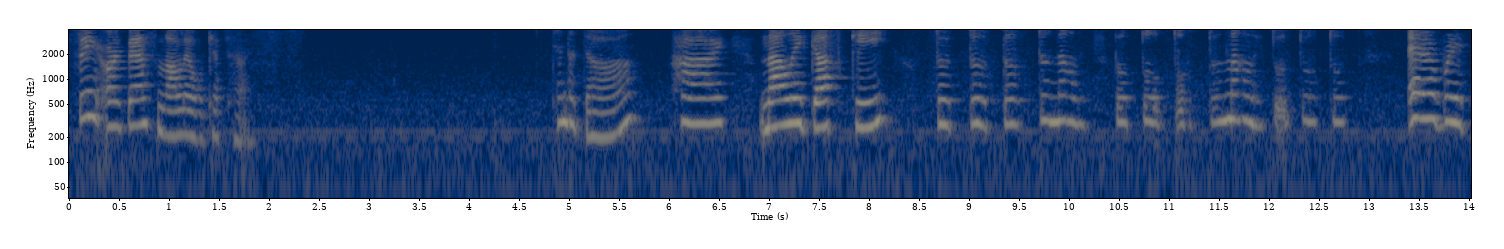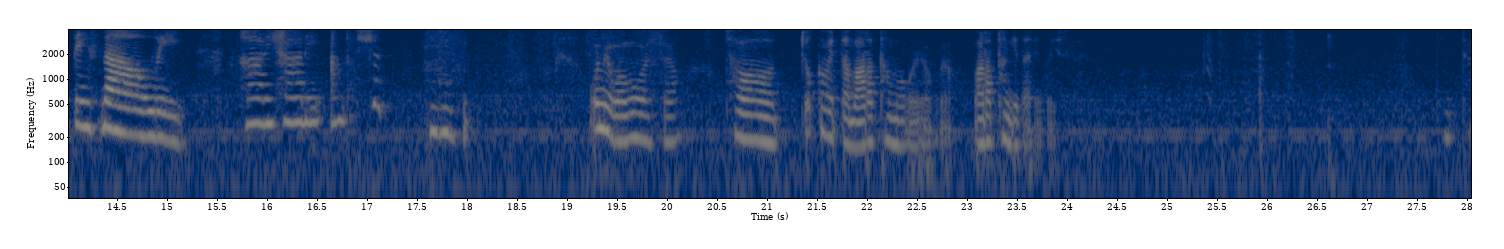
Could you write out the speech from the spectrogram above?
Sing or dance catch high. 젠다짱. Hi. 날리 가스키. 뚜뚜뚜뚜 날리. 뚜뚜뚜뚜 날리. 뚜뚜뚜. Everything's gnarly. 하리 하리 I'm the shit. 오늘 뭐 먹었어요? 저 조금 이따 마라탕 먹으려고요. 마라탕 기다리고 있어요. 진짜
